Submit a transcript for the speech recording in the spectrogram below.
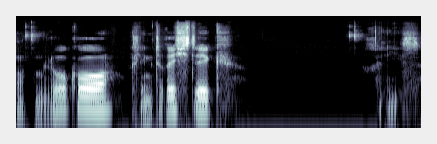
OpenLoco klingt richtig. Release.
